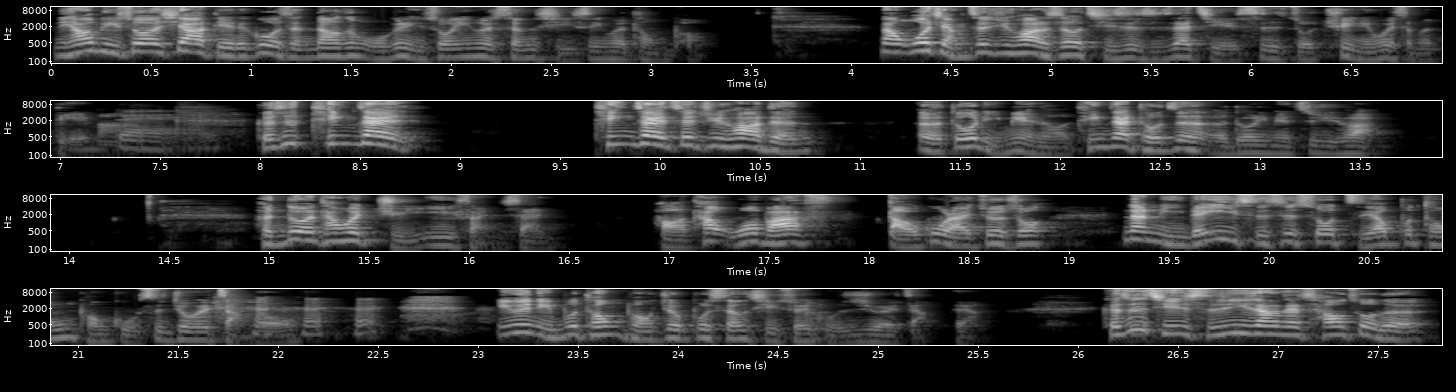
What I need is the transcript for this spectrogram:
你好比说下跌的过程当中，我跟你说，因为升息是因为通膨。那我讲这句话的时候，其实只是在解释昨去年为什么跌嘛。对。可是听在听在这句话的耳朵里面哦，听在投资人耳朵里面这句话，很多人他会举一反三。好，他我把它倒过来，就是说，那你的意思是说，只要不通膨，股市就会涨喽？因为你不通膨就不升息，所以股市就会涨，这样。可是，其实实际上在操作的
